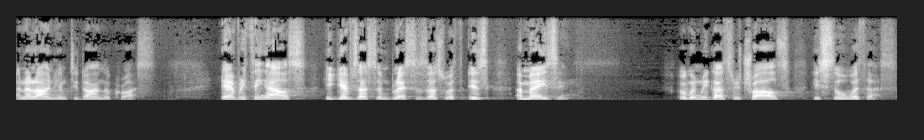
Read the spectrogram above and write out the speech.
and allowing him to die on the cross. Everything else he gives us and blesses us with is amazing. But when we go through trials, he's still with us.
